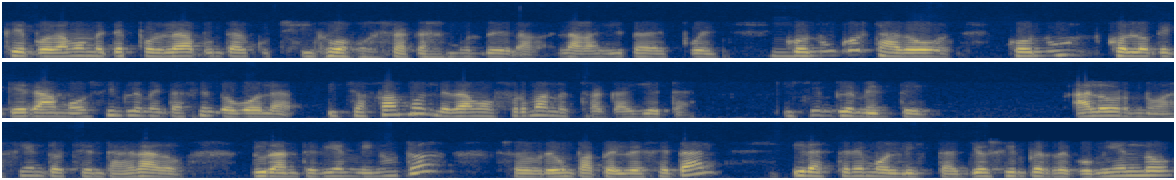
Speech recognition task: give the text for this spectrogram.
que podamos meter por la punta del cuchillo o sacar de la, galleta después, mm. con un cortador, con, un, con lo que queramos, simplemente haciendo bolas y chafamos, le damos forma a nuestra galleta y simplemente al horno a 180 grados durante 10 minutos sobre un papel vegetal y las tenemos listas. Yo siempre recomiendo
